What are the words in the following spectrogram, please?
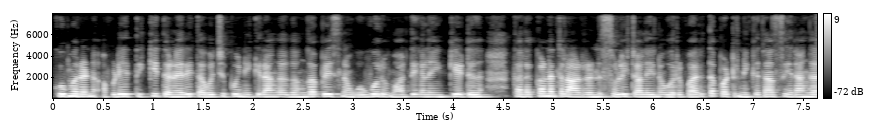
குமரன் அப்படியே திக்கி திணறி தவிச்சு போய் நிற்கிறாங்க கங்கா பேசின ஒவ்வொரு வார்த்தைகளையும் கேட்டு தலக்கணத்தில் ஆடுறேன்னு சொல்லிட்டாலேன்னு ஒரு வருத்தப்பட்டு நிற்க தான் செய்கிறாங்க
